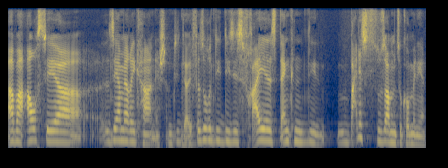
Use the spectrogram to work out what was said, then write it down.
aber auch sehr, sehr amerikanisch. Und die, ich versuche die, dieses freies Denken, die, beides zusammen zu kombinieren.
